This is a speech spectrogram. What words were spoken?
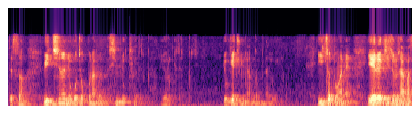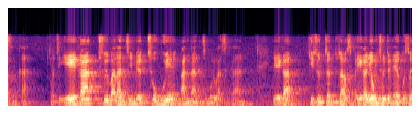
됐어? 위치는 요거 적분한 거니까 16t가 되는 거야. 이렇게 되는 거지. 요게 중요한 겁니다. 요게. 2초 동안에 얘를 기준으로 잡았으니까 그렇지 얘가 출발한 지 몇 초 후에 만나는지 물어봤으니까 얘가 기준점 잡았으니까 얘가 0초일 때 얘가 벌써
